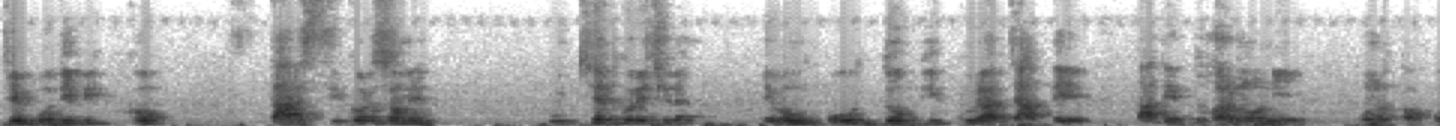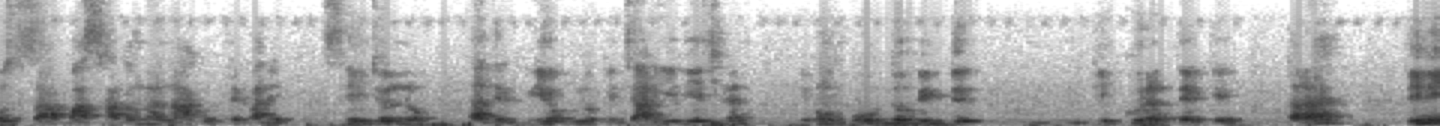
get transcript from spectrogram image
যে বোধিবৃক্ষ তার শিকড় সমেত উচ্ছেদ করেছিলেন এবং বৌদ্ধ ভিক্ষুরা যাতে তাদের ধর্ম নিয়ে কোনো তপস্যা বা সাধনা না করতে পারে, সেই জন্য তাদের গৃহগুলোকে জ্বালিয়ে দিয়েছিলেন এবং বৌদ্ধ ভিক্ষুরাদেরকে তারা তিনি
